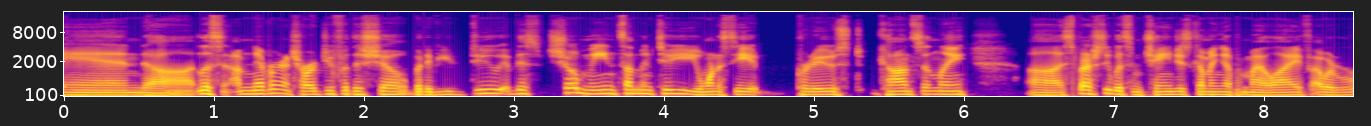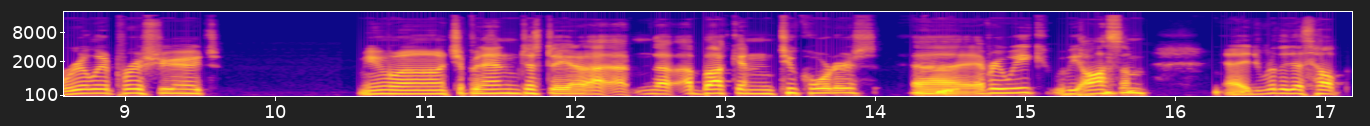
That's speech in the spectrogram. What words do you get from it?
And uh, listen, I'm never going to charge you for the show, but if you do, if this show means something to you, you want to see it produced constantly, uh, especially with some changes coming up in my life, I would really appreciate you uh, chipping in just a, a, a buck and two quarters uh, mm-hmm. every week would be awesome. Uh, it really does help.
